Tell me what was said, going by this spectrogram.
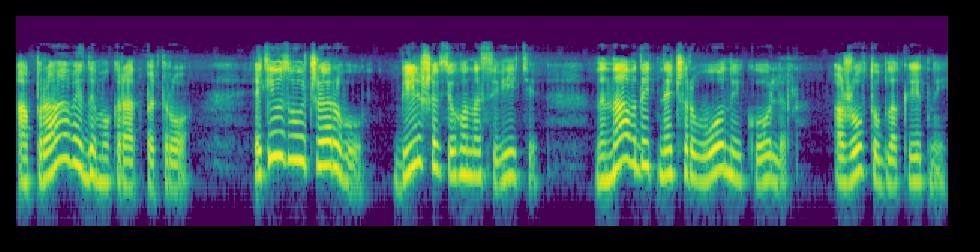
а правий демократ Петро, який у свою чергу більше всього на світі ненавидить не червоний колір, а жовто-блакитний,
